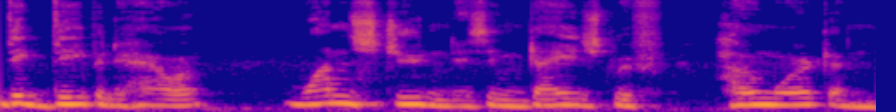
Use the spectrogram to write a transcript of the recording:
dig deep into how one student is engaged with homework and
